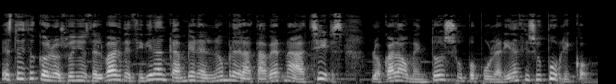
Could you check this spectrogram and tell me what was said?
Esto hizo que los dueños del bar decidieran cambiar el nombre de la taberna a Cheers, lo cual aumentó su popularidad y su público.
